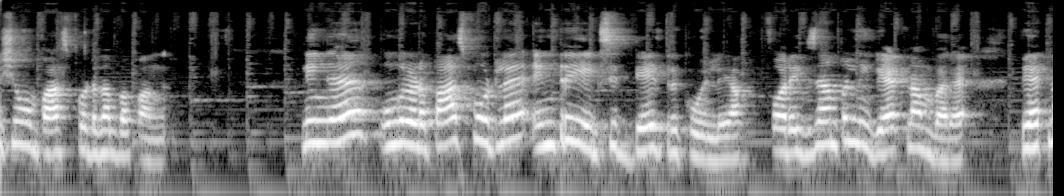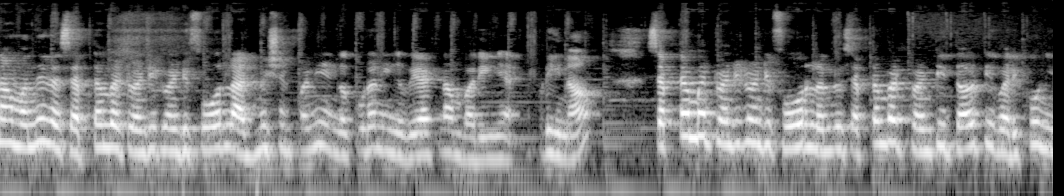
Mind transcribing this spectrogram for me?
விஷயம் உன் பாஸ்போர்ட்டை தான் பார்ப்பாங்க. நீங்கள் உங்களோட பாஸ்போர்ட்டில் என்ட்ரி எக்ஸிட் டேட் இருக்கும் இல்லையா? ஃபார் எக்ஸாம்பிள் நீ வியட்நாம் வர. வியட்நாம் வந்து இந்த செப்டம்பர் டுவெண்ட்டி டுவெண்ட்டி ஃபோரில் அட்மிஷன் பண்ணி எங்கள் கூட நீங்கள் வியட்நாம் வரீங்க. அப்படின்னா செப்டம்பர் டுவெண்ட்டி டுவெண்ட்டி ஃபோர்லேருந்து செப்டம்பர் டுவெண்ட்டி தேர்ட்டி வரைக்கும் நீ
